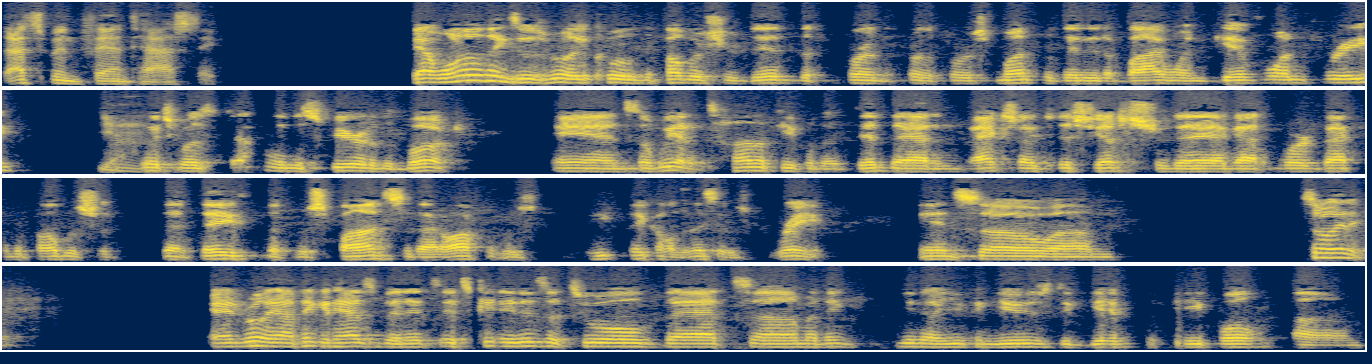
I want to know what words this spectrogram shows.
that's been fantastic. Yeah, one of the things that was really cool that the publisher did the, for, the, for the first month was they did a buy one, give one free, yeah. which was definitely the spirit of the book. And so we had a ton of people that did that. And actually, just yesterday, I got word back from the publisher that they the response to that offer was they called it. They said it was great. And so, um, so it, and really, I think it has been. It's it's it is a tool that um, I think you know you can use to give to people. Um,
